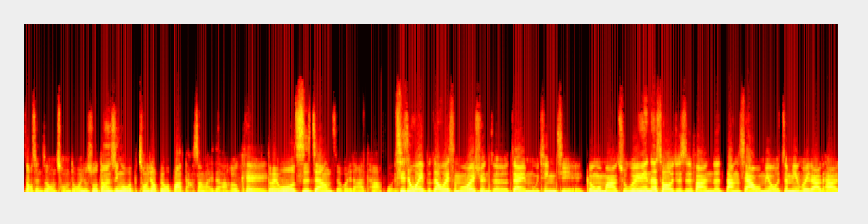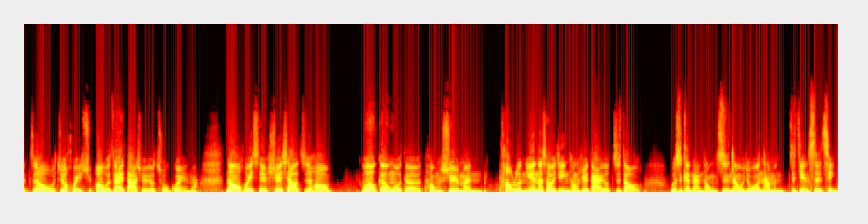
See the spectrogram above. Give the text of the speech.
造成这种冲动？”我就说：“当然是因为我从小被我爸打上来的啊。” OK，对我是这样子回答他。我其实我也不知道为什么会选择在母亲节跟我妈出轨，因为那时候就是反正那当下我没有正面回答他，之后我就回去哦，我在大学就出轨嘛。那我回学学校之后，我有跟我的同学们讨论，因为那时候已经同学大家都知道。我是个男同志，那我就问他们这件事情，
